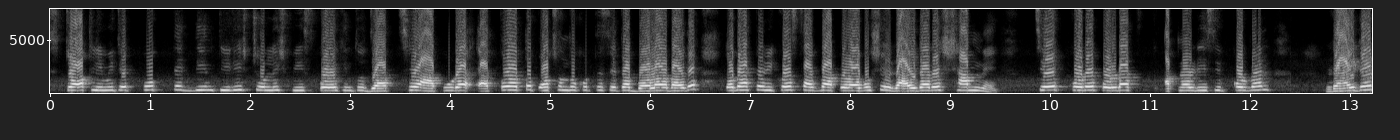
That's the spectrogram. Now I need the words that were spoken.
স্টক লিমিটেড প্রত্যেক দিন তিরিশ, চল্লিশ পিস করে কিন্তু যাচ্ছে। আপুরা এত এত পছন্দ করতেছে এটা বলার বাইরে। তবে একটা রিকোয়েস্ট থাকবে, আপনারা অবশ্যই রাইডারের সামনে চেক করে প্রোডাক্ট আপনারা রিসিভ করবেন। রাইডার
